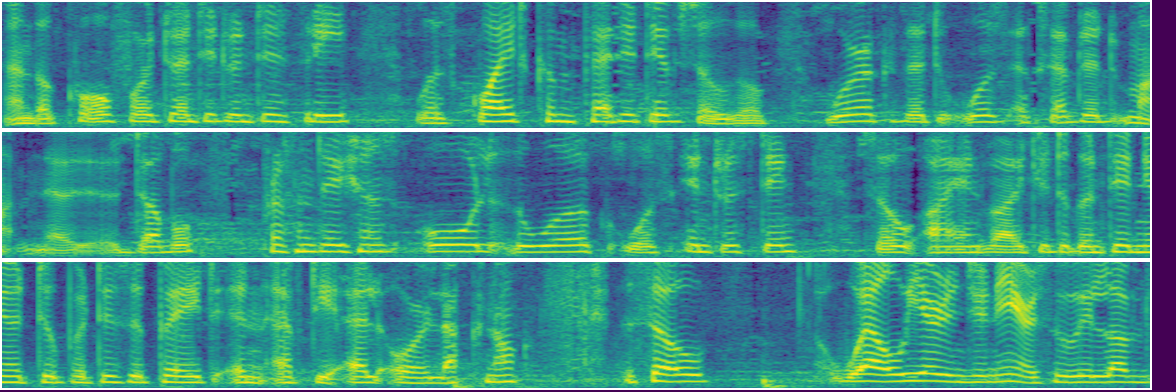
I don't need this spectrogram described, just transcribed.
and the call for 2023 was quite competitive. So the work that was accepted, uh, double presentations, all the work was interesting. So I invite you to continue to participate in FTL or LACNOG. So well, we are engineers, so we love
